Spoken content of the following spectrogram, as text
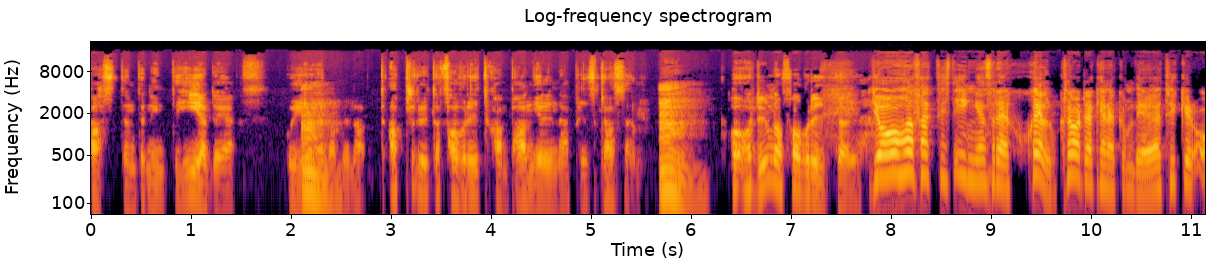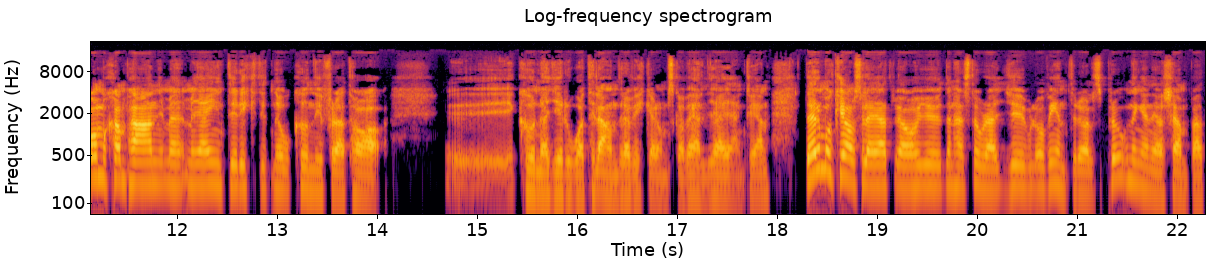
fastän den inte är det. Och är Mm. en av mina absoluta favoritchampagner i den här prisklassen. Mm. Har, har du några favoriter? Jag har faktiskt ingen sådär självklart jag kan rekommendera. Jag tycker om champagne men, men jag är inte riktigt nog kunnig för att ha kunna ge råd till andra vilka de ska välja egentligen. Däremot kan jag avslöja att vi har ju den här stora jul och vinterölsprovningen jag kämpat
